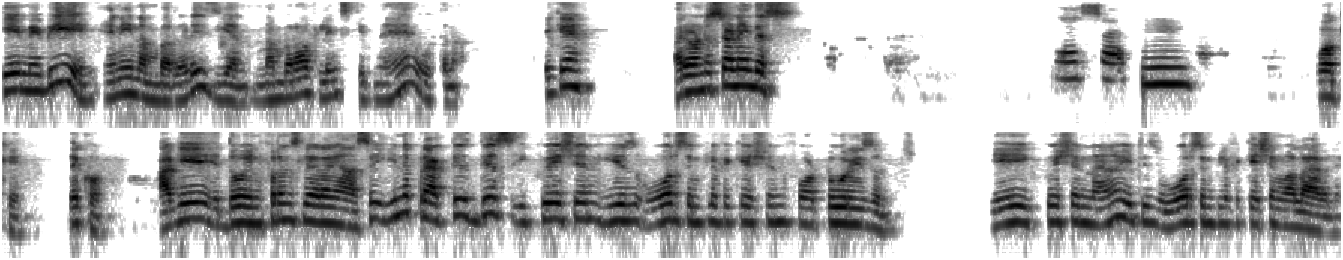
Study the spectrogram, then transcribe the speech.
k. May be any number that is n. Number of links कितने हैं? उतना। ठीक है? Are you understanding this? Yes sir. Hmm. okay. देखो आगे दो इन्फ्रेंस ले रहा है यहाँ से। In practice this equation is over simplification for two reason ये इक्वेशन है इट इज़ ओवर सिंप्लीफिकेशन वाला है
